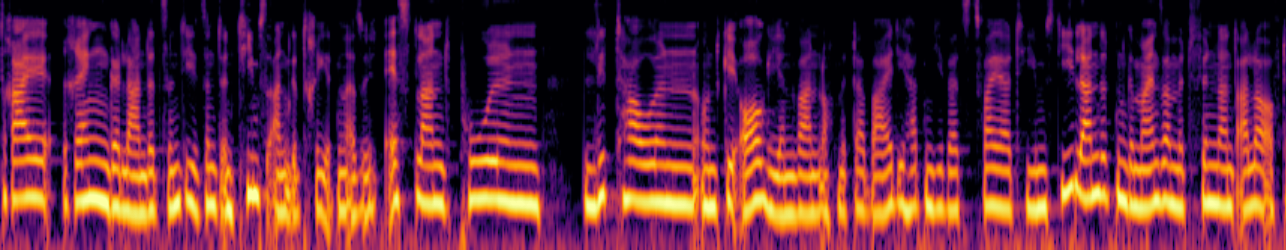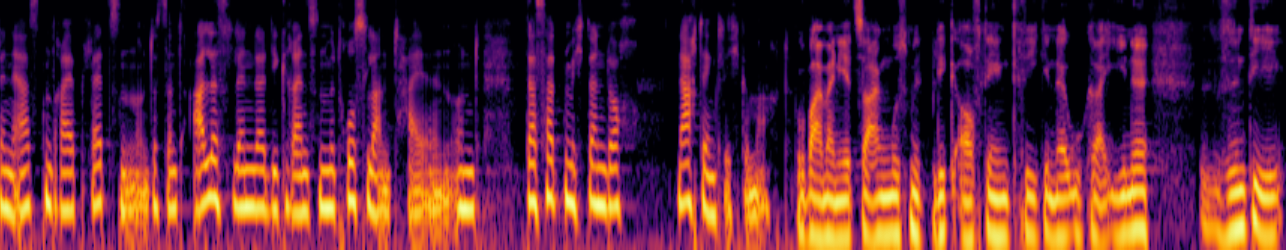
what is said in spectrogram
drei Rängen gelandet sind, die sind in Teams angetreten. Also Estland, Polen, Litauen und Georgien waren noch mit dabei. Die hatten jeweils Zweierteams. Die landeten gemeinsam mit Finnland alle auf den ersten drei Plätzen. Und das sind alles Länder, die Grenzen mit Russland teilen. Und das hat mich dann doch nachdenklich gemacht. Wobei man jetzt sagen muss, mit Blick auf den Krieg in der Ukraine sind die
